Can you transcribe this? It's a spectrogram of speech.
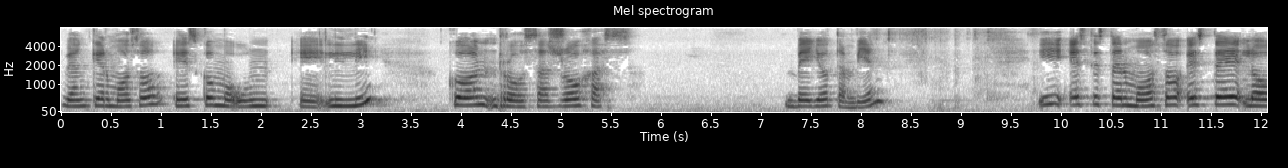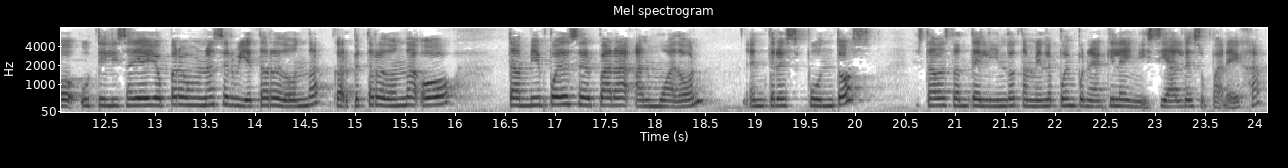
Vean qué hermoso, es como un eh, lili con rosas rojas. Bello también. Y este está hermoso, este lo utilizaría yo para una servilleta redonda, carpeta redonda o también puede ser para almohadón en tres puntos. Está bastante lindo, también le pueden poner aquí la inicial de su pareja.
